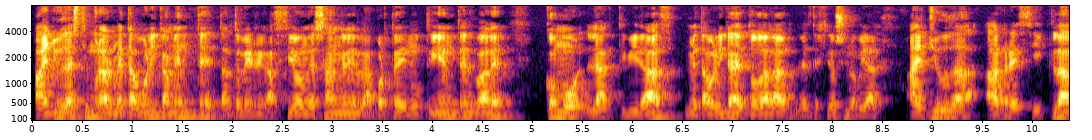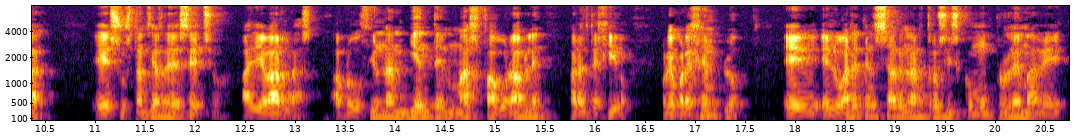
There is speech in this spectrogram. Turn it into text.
ayuda a estimular metabólicamente tanto la irrigación de sangre, el aporte de nutrientes, ¿vale? Como la actividad metabólica de todo el tejido sinovial ayuda a reciclar eh, sustancias de desecho, a llevarlas, a producir un ambiente más favorable para el tejido. Porque, por ejemplo, eh, en lugar de pensar en la artrosis como un problema de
